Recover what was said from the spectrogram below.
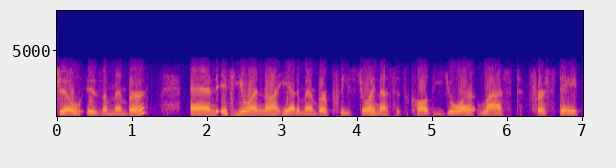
Jill is a member. And if you are not yet a member, please join us. It's called Your Last First Date.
